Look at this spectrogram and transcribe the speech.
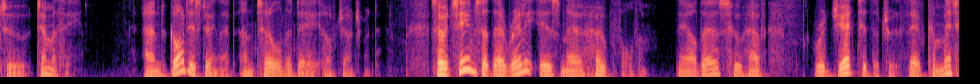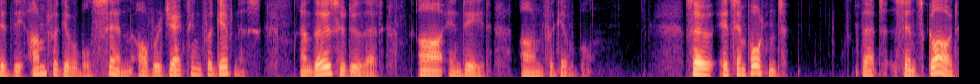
to Timothy. And God is doing that until the day of judgment. So it seems that there really is no hope for them. They are those who have rejected the truth. They have committed the unforgivable sin of rejecting forgiveness. And those who do that are indeed unforgivable. So it's important that since God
